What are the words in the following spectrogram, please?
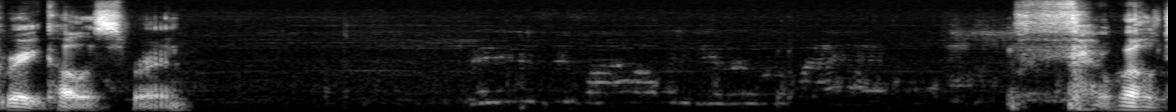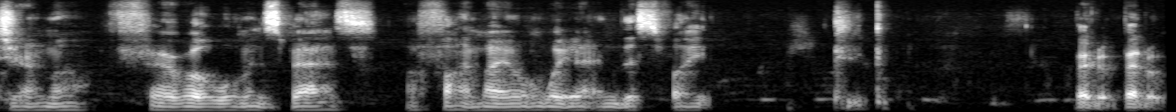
great color spread. Farewell, Germa. Farewell, woman's baths. I'll find my own way to end this fight. Better, better.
